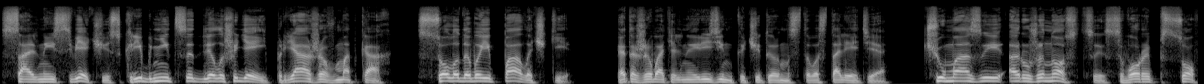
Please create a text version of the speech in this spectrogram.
сальные свечи, скребницы для лошадей, пряжа в мотках, солодовые палочки. Это жевательная резинка 14 столетия. Чумазые оруженосцы, своры псов,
